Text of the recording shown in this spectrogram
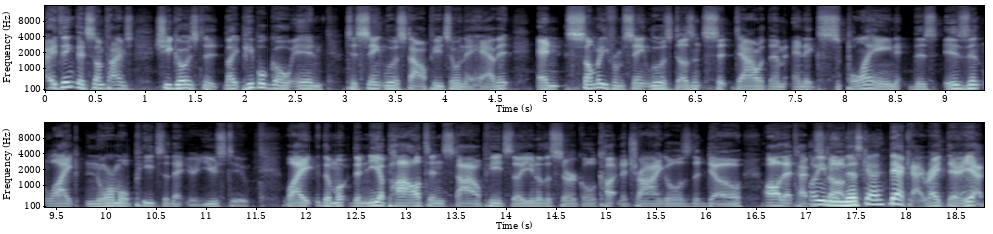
I think that sometimes she goes to like people go in to St. Louis style pizza when they have it, and somebody from St. Louis doesn't sit down with them and explain this isn't like normal pizza that you're used to, like the the Neapolitan style pizza. You know, the circle, cut into triangles, the dough, all that type Oh, of stuff. Oh, you mean this guy? That guy right there. Yeah,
